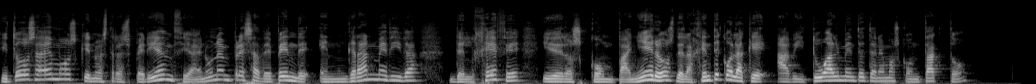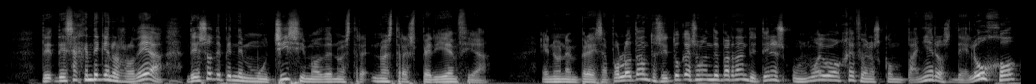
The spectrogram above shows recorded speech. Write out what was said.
Y todos sabemos que nuestra experiencia en una empresa depende en gran medida del jefe y de los compañeros, de la gente con la que habitualmente tenemos contacto de, esa gente que nos rodea. De eso depende muchísimo de nuestra, nuestra experiencia en una empresa. Por lo tanto, si tú caes un departamento y tienes un muy buen jefe, unos compañeros de lujo,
